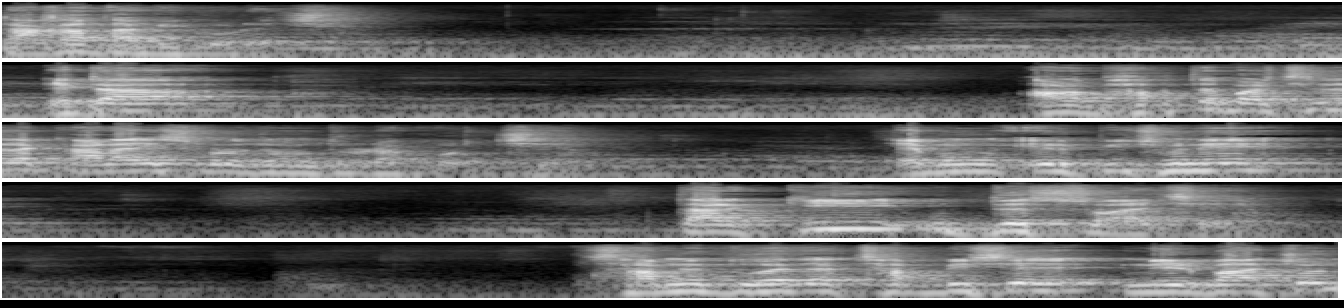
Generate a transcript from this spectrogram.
টাকা দাবি করেছে। এটা আমরা ভাবতে পারছি না এরা কারাই ষড়যন্ত্রটা করছে এবং এর পিছনে তার কি উদ্দেশ্য আছে। সামনে দু হাজার ছাব্বিশে নির্বাচন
